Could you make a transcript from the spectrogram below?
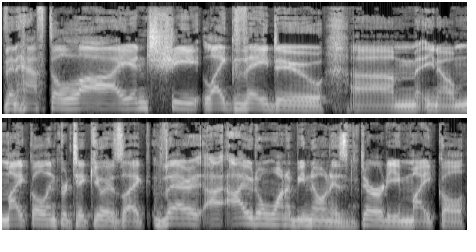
than have to lie and cheat like they do. Um, you know, Michael in particular is like, there, I, I don't want to be known as dirty Michael,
